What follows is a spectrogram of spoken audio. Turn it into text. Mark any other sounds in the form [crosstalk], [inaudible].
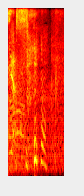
Yes! [laughs]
